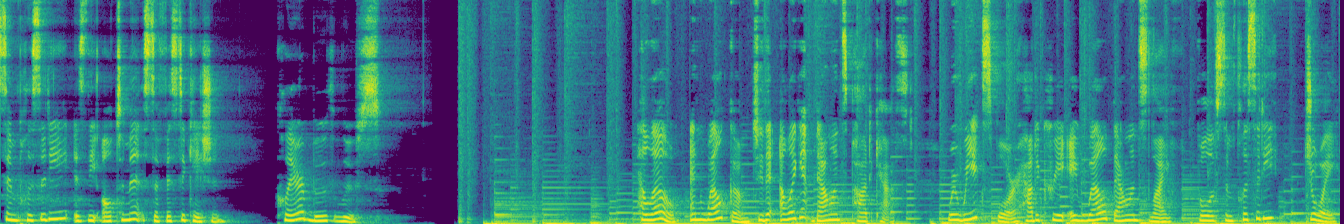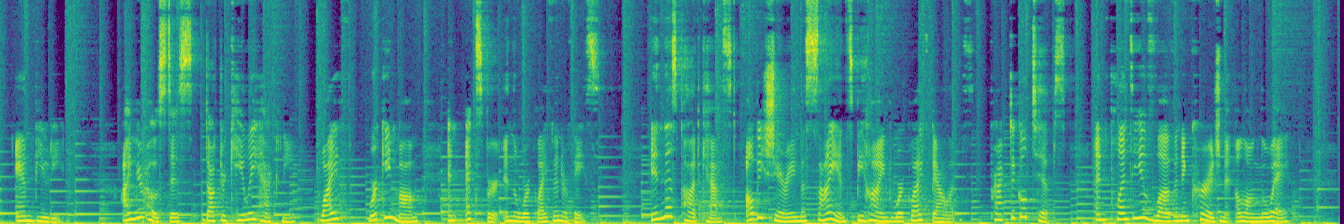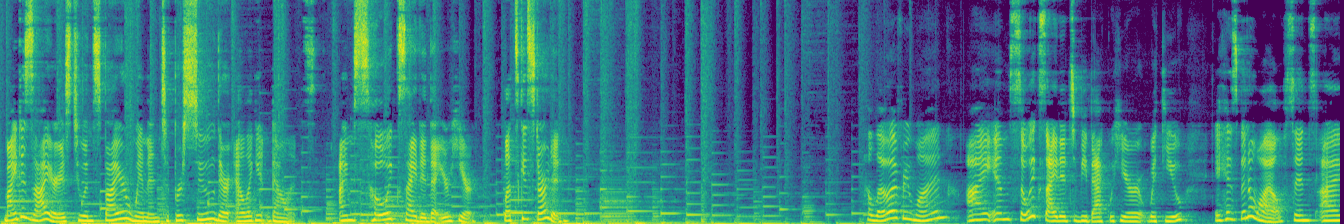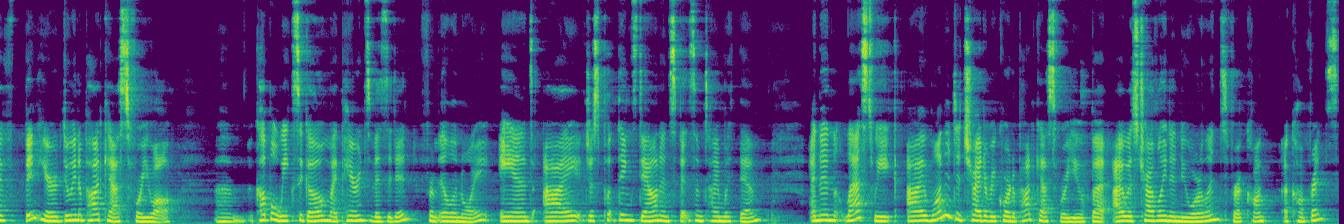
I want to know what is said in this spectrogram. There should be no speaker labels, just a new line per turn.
Simplicity is the ultimate sophistication. Clare Boothe Luce. Hello, and welcome to the Elegant Balance Podcast, where we explore how to create a well balanced life full of simplicity, joy, and beauty. I'm your hostess, Dr. Kaylee Hackney, wife, working mom, and expert in the work life interface. In this podcast, I'll be sharing the science behind work life balance practical tips, and plenty of love and encouragement along the way. My desire is to inspire women to pursue their elegant balance. I'm so excited that you're here. Let's get started. Hello, everyone. I am so excited to be back here with you. It has been a while since I've been here doing a podcast for you all. Um, a couple weeks ago, my parents visited from Illinois, and I just put things down and spent some time with them. And then last week, I wanted to try to record a podcast for you, but I was traveling in New Orleans for a, con- a conference,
